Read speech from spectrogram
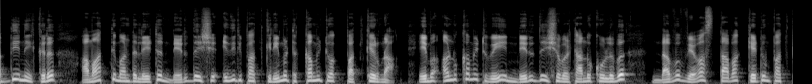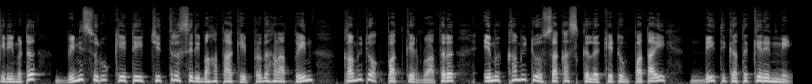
අධ්‍යයනය කර අමාත්‍ය මණ්ඩලයට නිර්දේශ ඉදිරිපත් කිරීමට කමිටුවක් පත් කෙරුණා. එම අනුකමිටුවේ නිර්දේශවලට අනුකූලව නව ව්‍යවස්ථාවක් කෙටුම්පත් කිරීමට විනිසුරු කේටේ චිත්‍රසිරි මහතාගේ ප්‍රධානත්වයෙන් කමිටුවක් පත් කෙරුණු අතර එම කමිටුව සකස් කළ කෙටුම්පතයි නීතිගත කෙරෙන්නේ.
